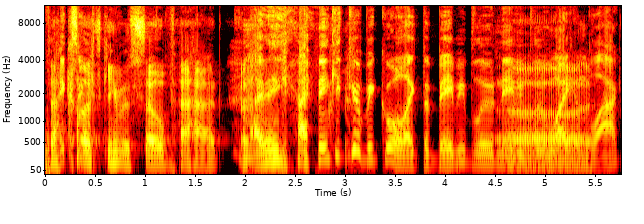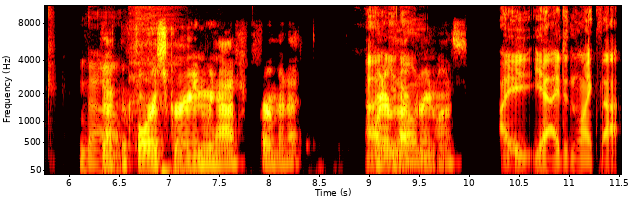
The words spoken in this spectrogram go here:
that fixing color it. scheme is so bad. I think I think it could be cool, like the baby blue, navy blue, white, and Uh, black. No, like the forest green we had for a minute. Uh, Whatever that know, green was. I yeah, I didn't like that.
